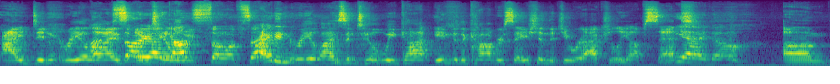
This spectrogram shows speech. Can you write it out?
I didn't I'm realize until I got we, so upset. I didn't realize until we got into the conversation that you were actually upset. Yeah, I know. Um,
